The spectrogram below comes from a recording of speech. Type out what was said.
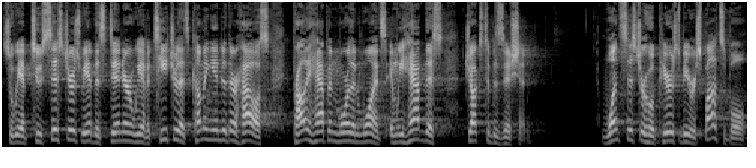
So we have two sisters, we have this dinner, we have a teacher that's coming into their house, probably happened more than once, and we have this juxtaposition. One sister who appears to be responsible,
